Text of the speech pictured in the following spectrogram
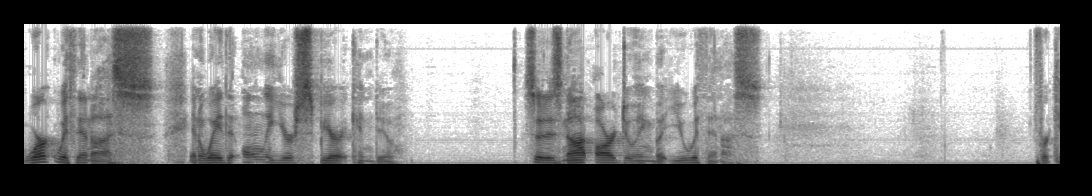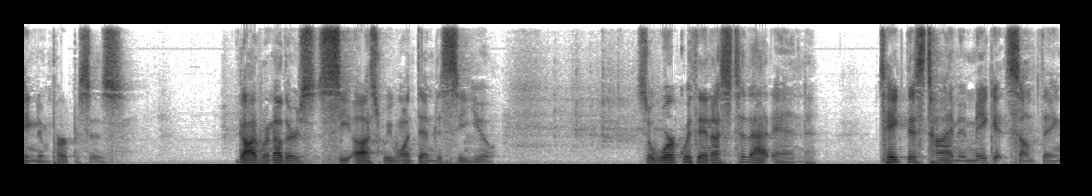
Work within us in a way that only your Spirit can do. So it is not our doing, but you within us for kingdom purposes. God, when others see us, we want them to see you. So work within us to that end. Take this time and make it something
